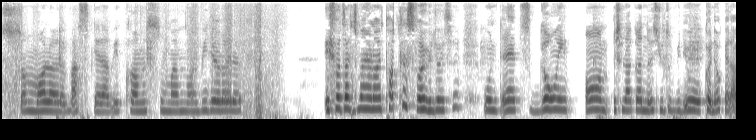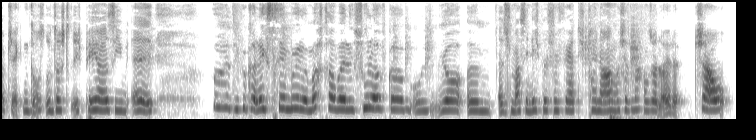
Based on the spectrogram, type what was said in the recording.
So, moin Leute, was geht ab? Willkommen zu meinem neuen Video, Leute. Ich würde sagen, zu meiner neuen Podcast-Folge, Leute. Und let's going on. Ich lag gerade ein neues YouTube-Video hoch. Könnt ihr auch gerne abchecken. Ghost-PH7L. Und ich bin gerade extrem müde. Mach gerade meine Schulaufgaben. Und ja, ähm, also ich mache sie nicht ein bisschen fertig. Keine Ahnung, was ich jetzt machen soll, Leute. Ciao.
